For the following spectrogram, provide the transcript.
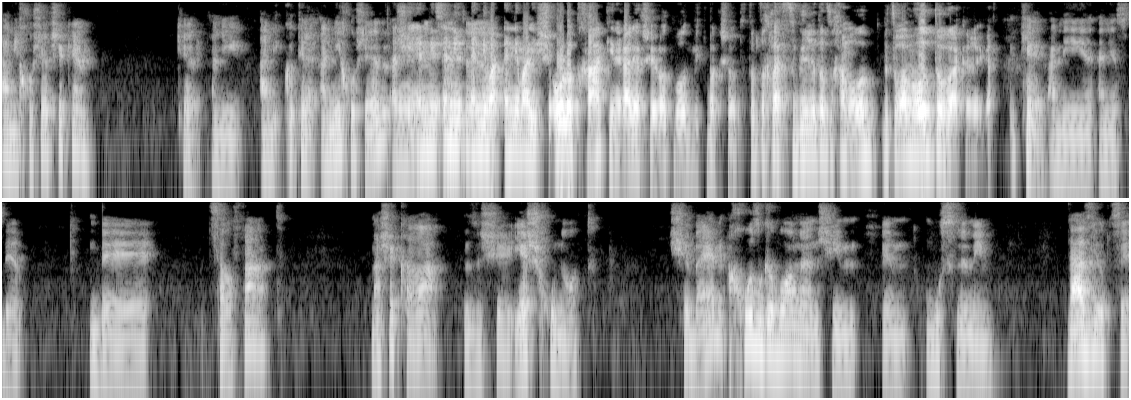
אני חושב שכן. כן, אני, אני, תראה, אני חושב אני, אין, אין, ספר- אין, מה- אין לי מה לשאול אותך, כי נראה לי השאלות מאוד מתבקשות. אתה צריך להסביר את עצמך מאוד, בצורה מאוד טובה כרגע. כן, אני, אני אסביר. בצרפת, מה שקרה זה שיש שכונות שבהן אחוז גבוה מהאנשים הם מוסלמים. ואז יוצא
